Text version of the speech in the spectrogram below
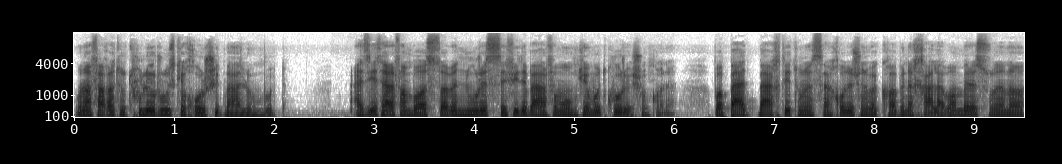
اونا فقط تو طول روز که خورشید معلوم بود. از یه طرفم باستاب نور سفید برفا ممکن بود کورشون کنه. با بدبختی تونستن خودشون به کابین خلبان برسونن و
